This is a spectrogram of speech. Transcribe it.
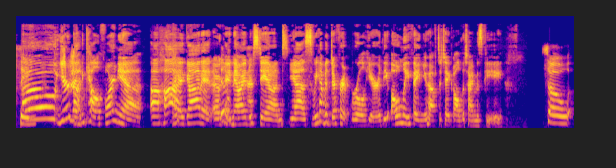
thing. Oh, you're not in California. Aha, I, I got it. Okay, now I understand. Yes, we have a different rule here. The only thing you have to take all the time is PE. So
